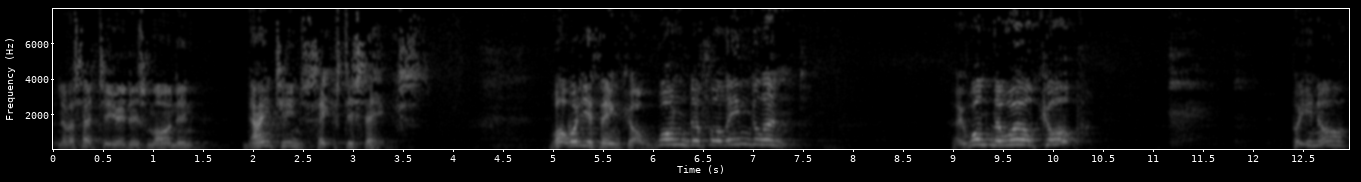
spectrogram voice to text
And if I said to you this morning, 1966, what would you think of? Wonderful England! They won the World Cup. But you know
